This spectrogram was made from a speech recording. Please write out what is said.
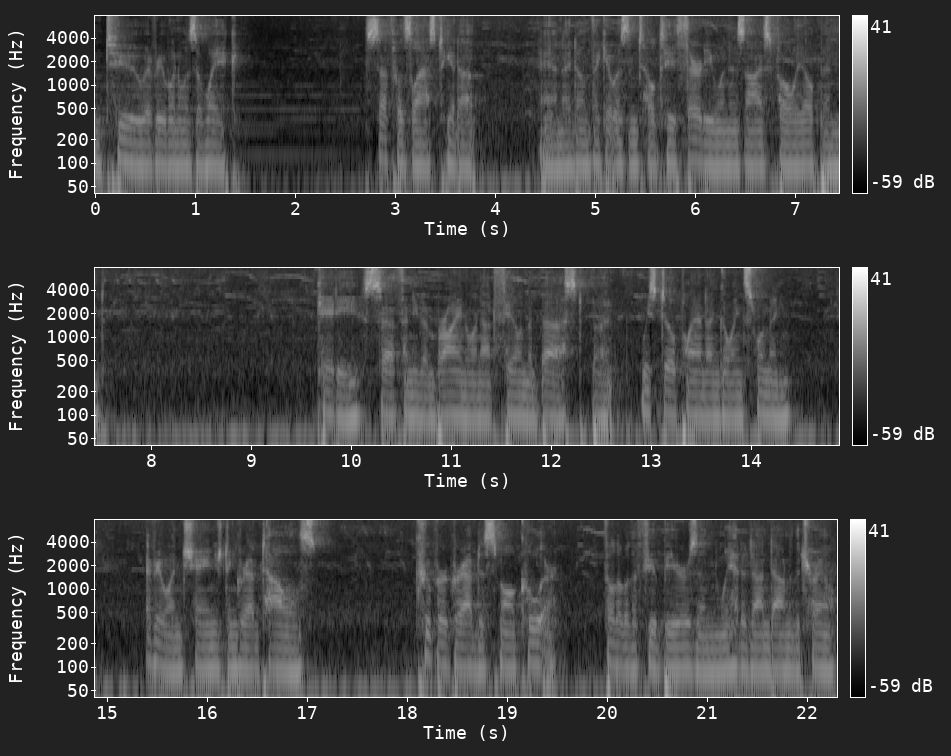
Around two, everyone was awake. Seth was last to get up, and I don't think it was until 2.30 when his eyes fully opened. Katie, Seth, and even Brian were not feeling the best, but we still planned on going swimming. Everyone changed and grabbed towels. Cooper grabbed a small cooler, filled it with a few beers, and we headed on down to the trail.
